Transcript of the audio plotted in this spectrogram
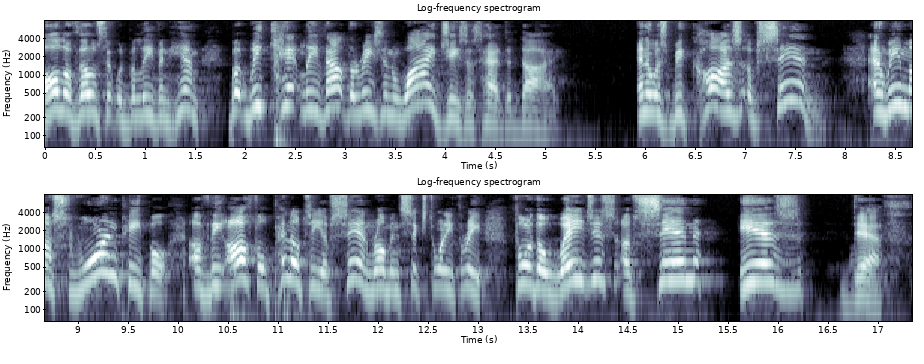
all of those that would believe in Him. But we can't leave out the reason why Jesus had to die. And it was because of sin. And we must warn people of the awful penalty of sin, Romans 6:23. For the wages of sin is death.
